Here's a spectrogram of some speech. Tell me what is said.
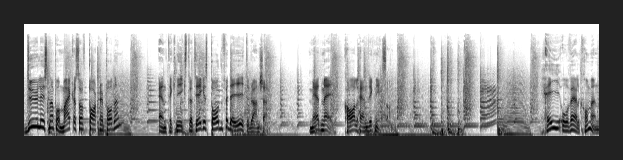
Du lyssnar på Microsoft Partnerpodden, en teknikstrategisk podd för dig i it-branschen. Med mig, Karl-Henrik Nilsson. Hej och välkommen!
